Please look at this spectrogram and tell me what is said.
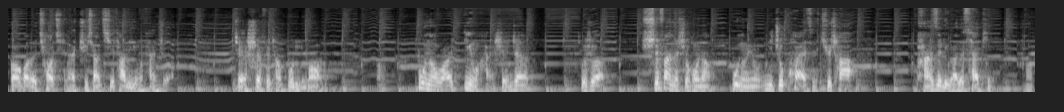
高高的翘起来，指向其他的用餐者。这也是非常不礼貌的，啊，不能玩定海神针，就是说吃饭的时候呢，不能用一只筷子去插盘子里边的菜品，啊，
